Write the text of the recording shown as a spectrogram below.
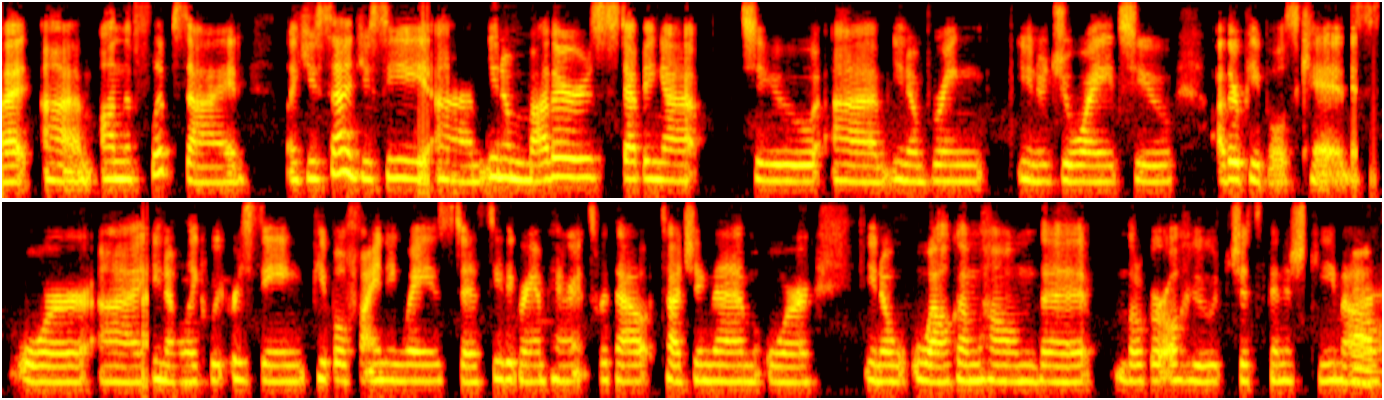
But um, on the flip side, like you said, you see um, you know mothers stepping up to um, you know bring you know joy to other people's kids or uh, you know like we- we're seeing people finding ways to see the grandparents without touching them or you know welcome home the little girl who just finished chemo Right.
